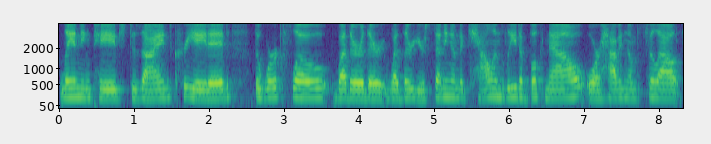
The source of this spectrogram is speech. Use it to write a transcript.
landing page designed, created, the workflow, whether they're whether you're sending them to Calendly to book now or having them fill out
